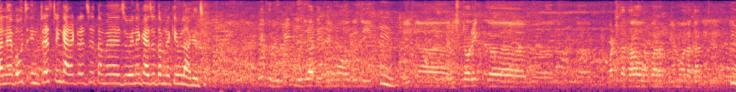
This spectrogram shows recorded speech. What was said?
અને બહુ જ ઇન્ટરેસ્ટિંગ કેરેક્ટર છે, તમે જોઈને કહેજો તમને કેવું લાગે છે. એક રૂટીન ગુજરાતી ફિલ્મો આવતી. હતી. હિસ્ટોરિક પટકથાઓ ઉપર ફિલ્મો લખાતી હતી.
